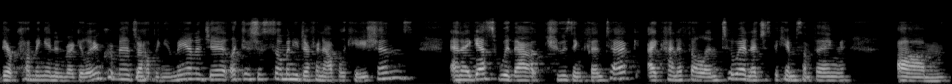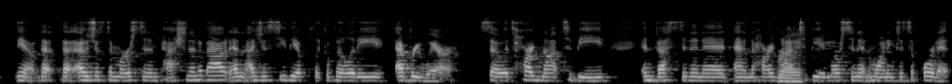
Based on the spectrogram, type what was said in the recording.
they're coming in in regular increments or helping you manage it. Like there's just so many different applications. And i guess without choosing fintech i kind of fell into it and it just became something um you know that, that i was just immersed in and passionate about. And i just see the applicability everywhere. So it's hard not to be invested in it and hard right. not to be immersed in it and wanting to support it.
